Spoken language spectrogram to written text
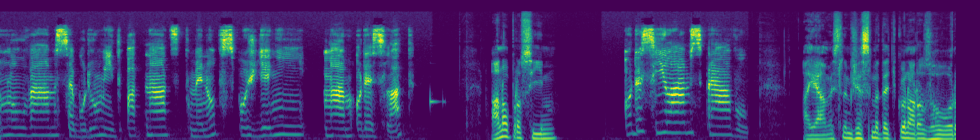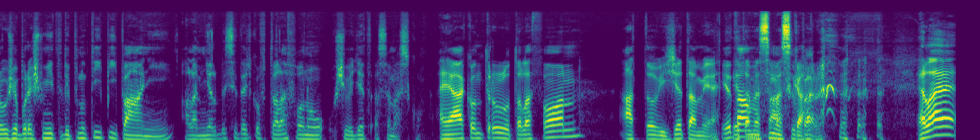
omlouvám se, budu mít 15 minut spoždění, mám odeslat? Ano, prosím. Odesílám zprávu. A já myslím, že jsme teďko na rozhovoru, že budeš mít vypnutý pípání, ale měl by si teďko v telefonu už vidět SMS-ku. A já kontrolu telefon, a to víš, že tam je. Je, je tam, tam SMS. Super. Hele,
